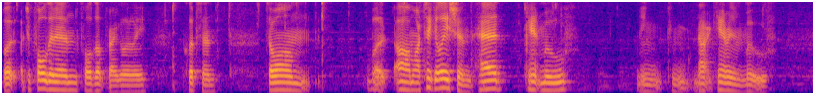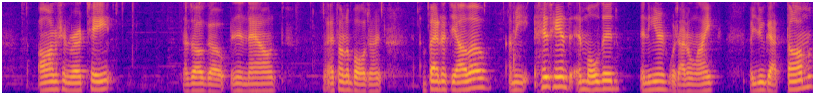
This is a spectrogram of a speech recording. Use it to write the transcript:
But to fold it in, folds up regularly, clips in. So, um, but, um, articulation. Head can't move. I mean, can not, can't really move. Arms can rotate. As well go in and out. That's on a ball joint. Bend at the elbow. I mean, his hand's molded in here, which I don't like. But you do got thumb,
